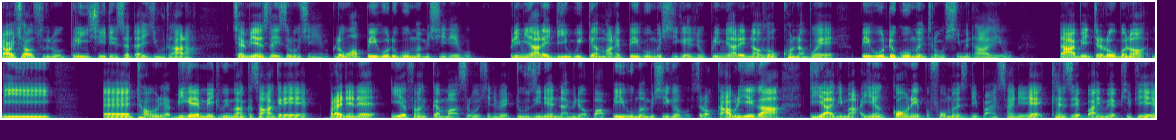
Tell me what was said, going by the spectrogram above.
တောက်လျှောက်ဆိုလို့ clean sheet တွေဇက်တက်ယူထားတာချန်ပီယံစ်လိဂ်ဆိုလို့ရှိရင်ဘလုံးဝပေးကိုတကူမှမရှိသေးဘူး။ပရီးမီးယားလိဂ်ဒီ weekend မှာလည်းပေးကိုမရှိခဲ့တယ်လို့ပရီးမီးယားလိဂ်နောက်ဆုံး9ပွဲပေးကိုတကူမှကျွန်တော်ရှိမထားသေးဘူး။ဒါအပြင်ကျွန်တော်တို့ဘောနော်ဒီအဲထောက်ပြီးခဲ့တဲ့ midweek မှာကစားခဲ့တဲ့ Brighton နဲ့ EFN Cup မှာဆိုလို့ရှိရင်လည်း2-0နဲ့နိုင်ပြီးတော့ဘာပေးကူမှမရှိခဲ့ဘူးဆိုတော့ Gabriel ကဒီယာဒီမှာအရန်ကောင်းတဲ့ performance တွေပိုင်းဆိုင်နေတဲ့ cancel ပိုင်းပဲဖြစ်ဖြစ်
